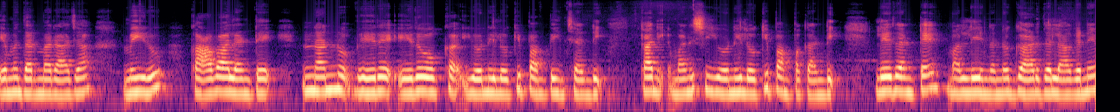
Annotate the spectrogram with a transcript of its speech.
యమధర్మరాజా మీరు కావాలంటే నన్ను వేరే ఏదో ఒక యోనిలోకి పంపించండి. కానీ మనిషి యోనిలోకి పంపకండి. లేదంటే మళ్ళీ నన్ను గాడిదలాగానే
